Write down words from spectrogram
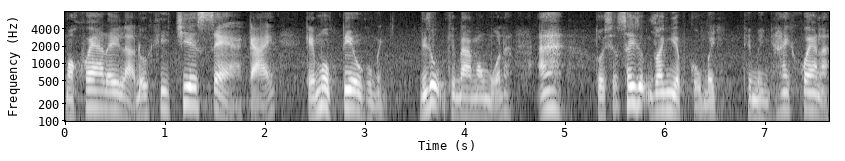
mà khoe ở đây là đôi khi chia sẻ cái cái mục tiêu của mình. Ví dụ khi ba mong muốn là à tôi sẽ xây dựng doanh nghiệp của mình, thì mình hay khoe là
